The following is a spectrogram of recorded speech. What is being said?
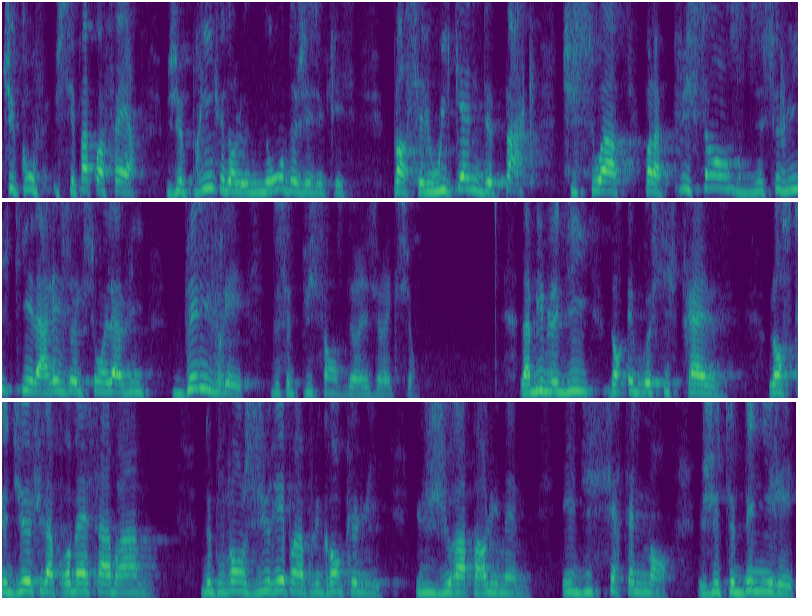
tu ne sais pas quoi faire. Je prie que dans le nom de Jésus-Christ, par ce week-end de Pâques, tu sois, par la puissance de celui qui est la résurrection et la vie, délivré de cette puissance de résurrection. La Bible dit dans Hébreux 6, 13, lorsque Dieu fit la promesse à Abraham, ne pouvant jurer par un plus grand que lui, il jura par lui-même. Et il dit certainement, je te bénirai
